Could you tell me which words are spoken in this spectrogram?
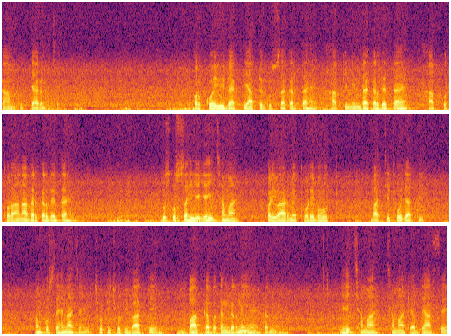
काम को त्यागना चाहिए। और कोई भी व्यक्ति आप पे गुस्सा करता है, आपकी निंदा कर देता है, आपको थोड़ा अनादर कर देता है तो उसको सही है, यही क्षमा है। परिवार में थोड़े बहुत बातचीत हो जाती है। हमको सहना चाहिए। छोटी छोटी बात पे, बात का बतंगर नहीं है करना। यही क्षमा है। क्षमा के अभ्यास से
